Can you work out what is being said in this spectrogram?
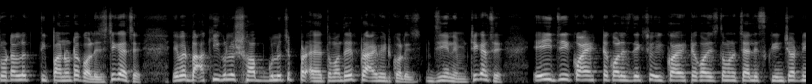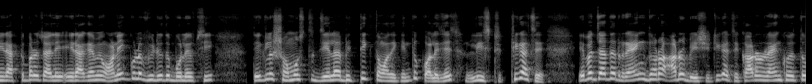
টোটাল হচ্ছে তিপ্পান্নটা কলেজ ঠিক আছে? এবার বাকিগুলো সবগুলো হচ্ছে তোমাদের প্রাইভেট কলেজ জিএনএম ঠিক আছে? এই যে কয়েকটা কলেজ দেখছ, এই কয়েকটা কলেজ তোমরা চাইলে স্ক্রিনশট নিয়ে রাখতে পারো, চাইলে এর আগে আমি অনেকগুলো ভিডিওতে বলেছি, তো এগুলো সমস্ত জেলা ভিত্তিক তোমাদের কিন্তু কলেজের লিস্ট ঠিক আছে? এবার যাদের র্যাঙ্ক ধরো আরও বেশি, ঠিক আছে? কারোর র্যাঙ্ক হয়তো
